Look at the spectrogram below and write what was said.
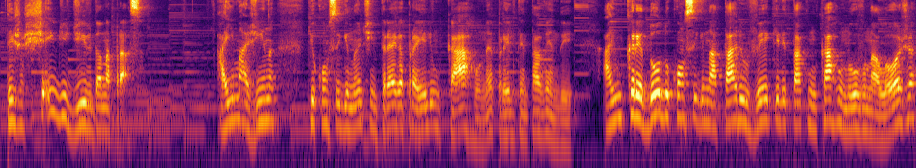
esteja cheio de dívida na praça. Aí imagina que o consignante entrega para ele um carro, né, para ele tentar vender. Aí um credor do consignatário vê que ele está com um carro novo na loja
